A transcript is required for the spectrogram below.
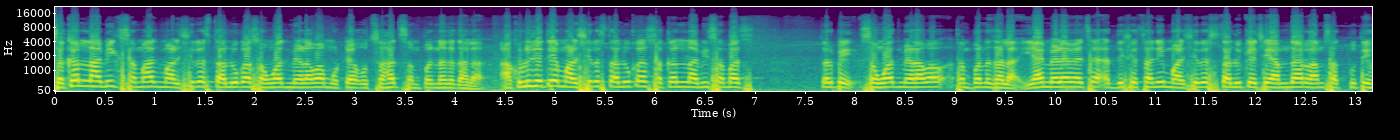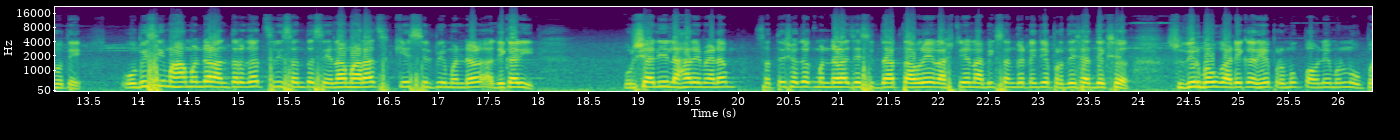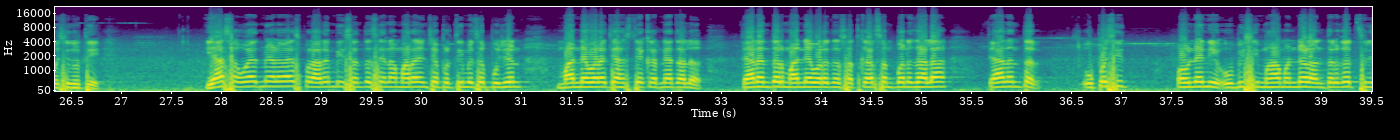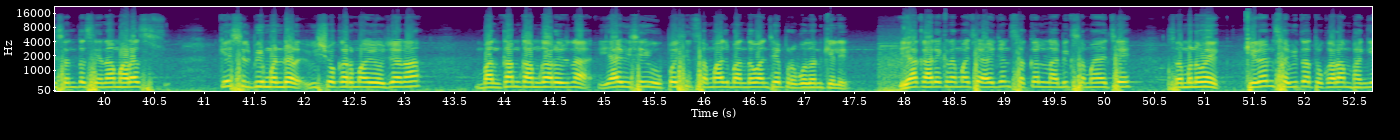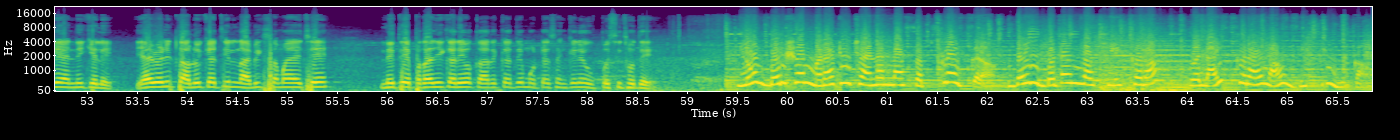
सकल नाभिक समाज माळशिरस तालुका संवाद मेळावा मोठ्या उत्साहात संपन्न झाला. अकलूज येथे माळशिरस तालुका सकल नाभिक समाज तर्फे संवाद मेळावा संपन्न झाला. या मेळाव्याच्या अध्यक्षस्थानी माळशिरस तालुक्याचे आमदार राम सातपुते होते. ओबीसी महामंडळ अंतर्गत श्री संत सेना महाराज केस शिल्पी मंडळ अधिकारी वृषाली लहारे मॅडम सत्यशोधक मंडळाचे सिद्धार्थ तावरे राष्ट्रीय नाभिक संघटनेचे प्रदेशाध्यक्ष सुधीरभाऊ गाडेकर हे प्रमुख पाहुणे म्हणून उपस्थित होते. या संवाद मेळाव्यास प्रारंभी संत सेना महाराजांच्या प्रतिमेचं पूजन मान्यवराच्या हस्ते करण्यात आलं. त्यानंतर मान्यवराचा सत्कार संपन्न झाला. त्यानंतर उपस्थित पाहुण्यांनी ओबीसी महामंडळ अंतर्गत श्री संत सेना महाराज केस शिल्पी मंडळ विश्वकर्मा योजना बांधकाम कामगार योजना याविषयी उपस्थित समाज बांधवांचे प्रबोधन केले. या कार्यक्रमाचे आयोजन सकल नाभिक समाजाचे समन्वयक किरण सविता तुकाराम भांगे यांनी केले. यावेळी तालुक्यातील नाभिक समाजाचे नेते पदाधिकारी व कार्यकर्ते मोठ्या संख्येने उपस्थित होते. लोकदर्शन मराठी चॅनलला सबस्क्राईब करा बेल बटनला क्लिक करा व लाईक करायला विसरू नका.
